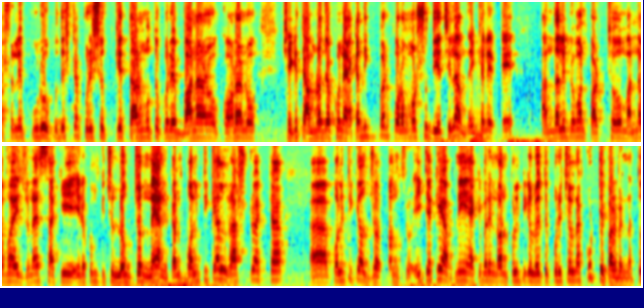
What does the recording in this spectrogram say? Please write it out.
আসলে পুরো উপদেষ্টা পরিষদকে তার মতো করে বানানো করানো সেক্ষেত্রে আমরা যখন একাধিকবার পরামর্শ দিয়েছিলাম এখানে আন্দালিব রহমান পার্থ মান্না ভাই জুনায়দ সাকি এরকম কিছু লোকজন নেন। কারণ পলিটিক্যাল রাষ্ট্র একটা পলিটিক্যাল যন্ত্র। এইটাকে আপনি একেবারে নন পলিটিক্যাল ওয়েতে পরিচালনা করতে পারবেন না। তো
